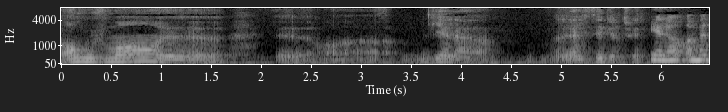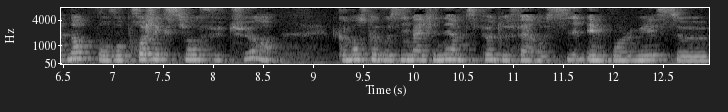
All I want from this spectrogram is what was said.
en mouvement liée à la réalité virtuelle. Et alors maintenant, pour vos projections futures, comment est-ce que vous imaginez un petit peu de faire aussi évoluer ce,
